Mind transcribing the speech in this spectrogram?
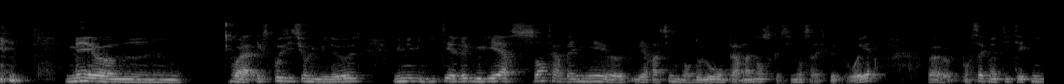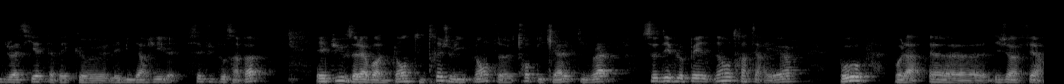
Mais euh, voilà, exposition lumineuse, une humidité régulière sans faire baigner euh, les racines dans de l'eau en permanence, que sinon ça risque de pourrir. Euh, pour ça que ma petite technique de l'assiette avec les billes d'argile, c'est plutôt sympa. Et puis vous allez avoir une plante, une très jolie plante tropicale qui va se développer dans votre intérieur pour voilà, euh, déjà faire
